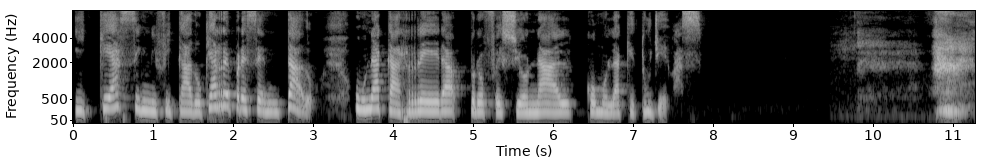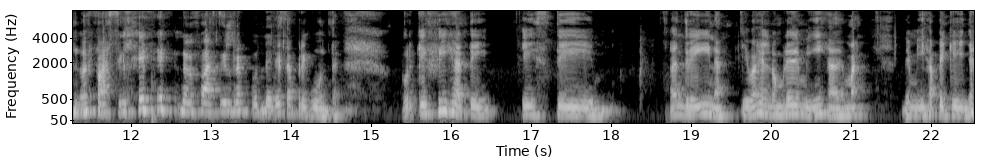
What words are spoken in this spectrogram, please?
y qué ha significado, qué ha representado una carrera profesional como la que tú llevas? No es fácil, no es fácil responder esa pregunta, porque fíjate, este, Andreina, llevas el nombre de mi hija, además, de mi hija pequeña.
